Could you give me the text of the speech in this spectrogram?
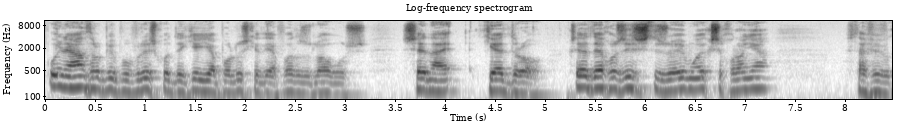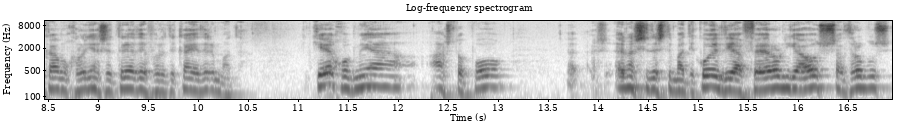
που είναι άνθρωποι που βρίσκονται εκεί για πολλούς και διαφόρους λόγους σε ένα κέντρο. Ξέρετε, έχω ζήσει στη ζωή μου έξι χρόνια, στα εφηβικά μου χρόνια, σε τρία διαφορετικά ιδρύματα. Και έχω μία, ας το πω, ένα συναισθηματικό ενδιαφέρον για όσους ανθρώπους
